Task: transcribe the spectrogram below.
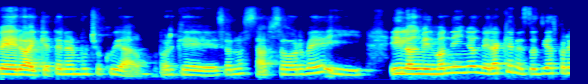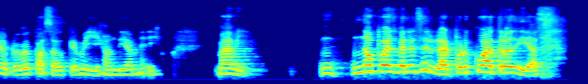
pero hay que tener mucho cuidado porque eso nos absorbe y, y, los mismos niños, mira que en estos días, por ejemplo, me pasó que mi hija un día me dijo, mami, no puedes ver el celular por cuatro días.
